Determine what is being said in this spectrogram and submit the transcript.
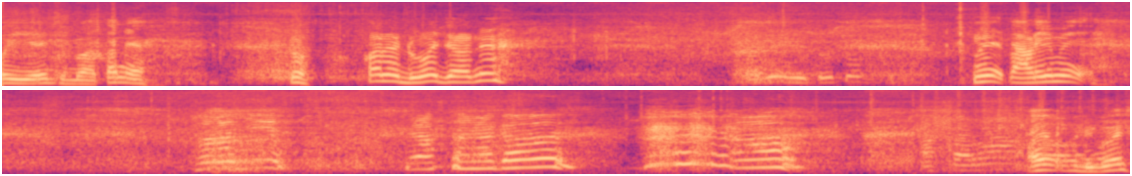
Oh iya jembatan ya. Tuh, kok ada dua jalannya? Tadi ditutup. Mi, tali Mi. Lagi. Yang setengah guys. Ah. Ayo di guys.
